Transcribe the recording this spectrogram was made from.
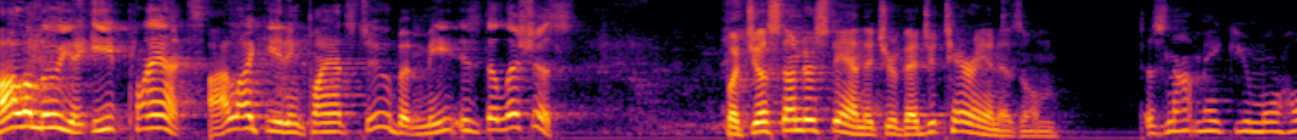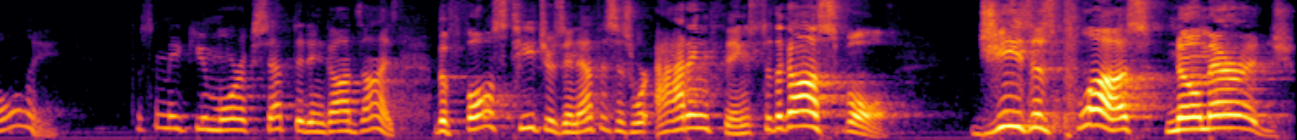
Hallelujah. Eat plants. I like eating plants too, but meat is delicious. But just understand that your vegetarianism does not make you more holy. Doesn't make you more accepted in God's eyes. The false teachers in Ephesus were adding things to the gospel. Jesus plus no marriage.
